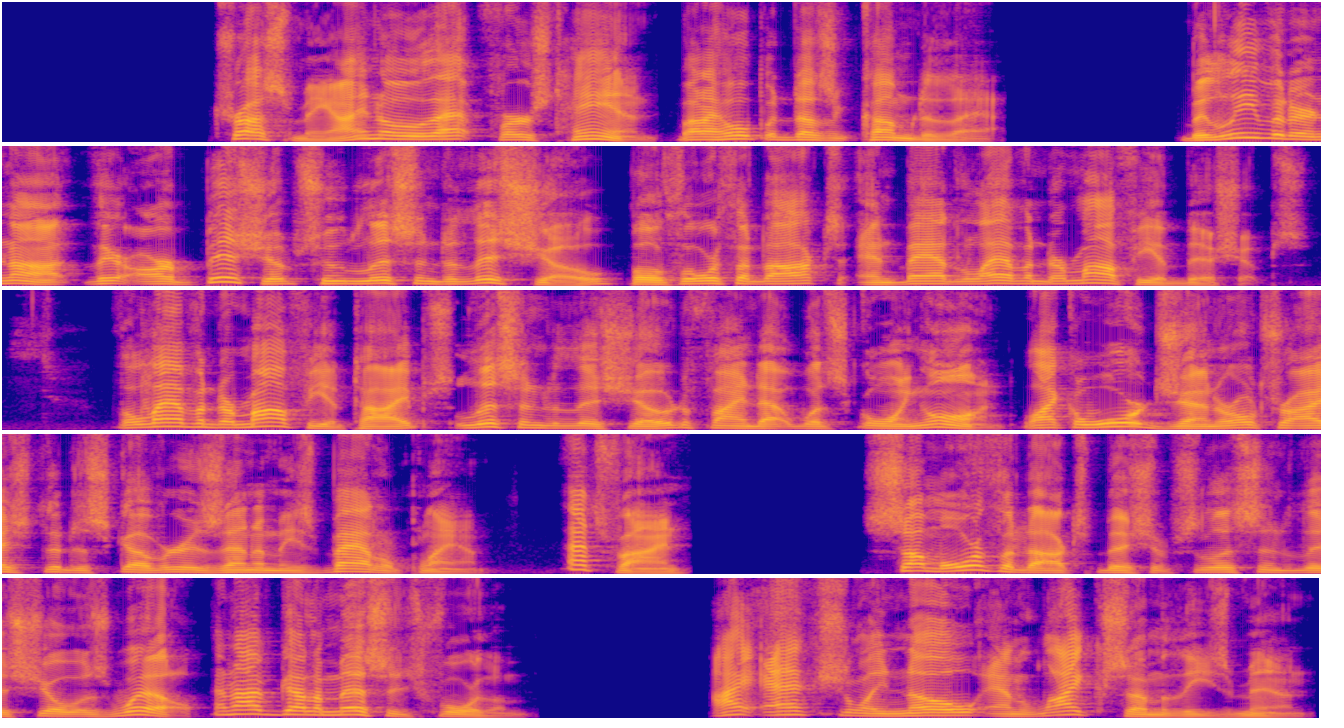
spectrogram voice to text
Trust me, I know that firsthand, but I hope it doesn't come to that. Believe it or not, there are bishops who listen to this show, both Orthodox and bad Lavender Mafia bishops. The Lavender Mafia types listen to this show to find out what's going on, like a war general tries to discover his enemy's battle plan. That's fine. Some Orthodox bishops listen to this show as well, and I've got a message for them. I actually know and like some of these men.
